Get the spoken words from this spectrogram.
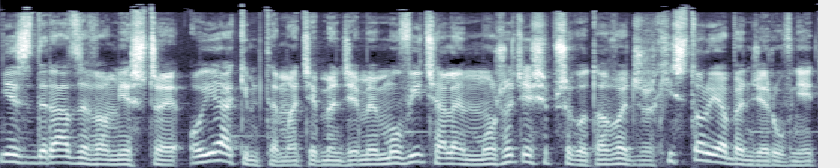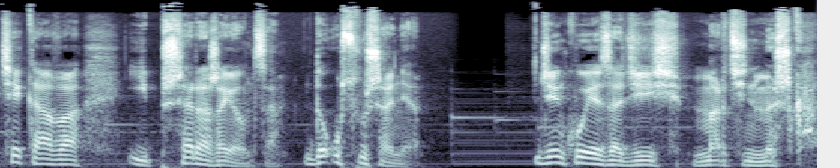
Nie zdradzę wam jeszcze o jakim temacie będziemy mówić, ale możecie się przygotować, że historia będzie równie ciekawa i przerażająca. Do usłyszenia. Dziękuję za dziś, Marcin Myszka.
